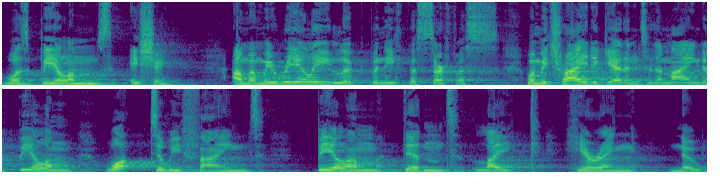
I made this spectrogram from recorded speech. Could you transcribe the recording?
was Balaam's issue? And when we really look beneath the surface, when we try to get into the mind of Balaam, what do we find? Balaam didn't like hearing no.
